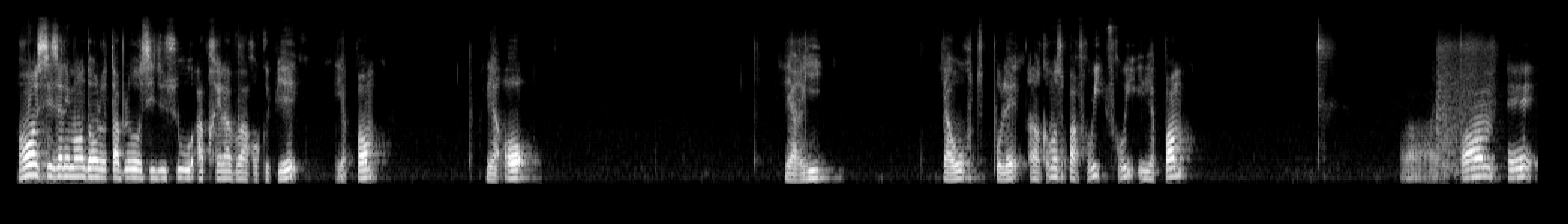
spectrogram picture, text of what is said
Range ces aliments dans le tableau ci-dessous après l'avoir recopié. Il y a pomme, il y a eau, il y a riz, yaourt, poulet. Alors commençons par fruits. Fruits, il y a pomme, pomme et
